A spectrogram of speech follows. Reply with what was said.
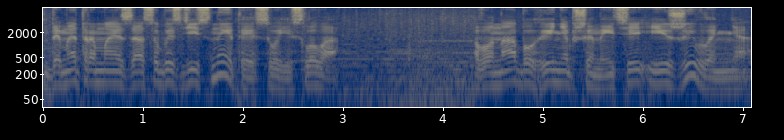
Деметра має засоби здійснити свої слова. Вона богиня пшениці і живлення.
